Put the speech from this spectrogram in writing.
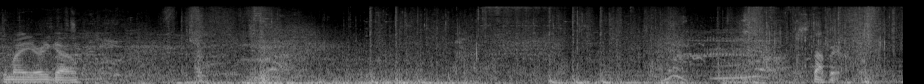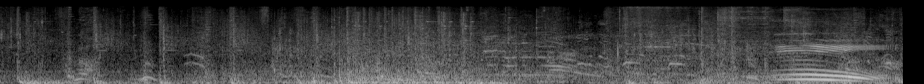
somebody already go. Stop it. Mm.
